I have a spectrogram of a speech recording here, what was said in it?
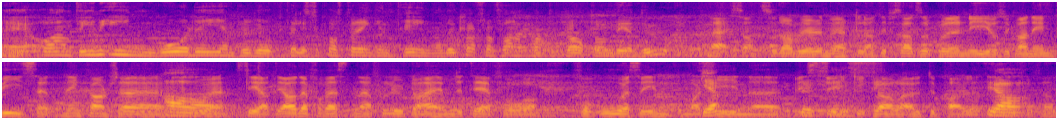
Eh, och antingen ingår det i en produkt eller så kostar det ingenting. Och det är klart som fan att man inte pratar om det då. Nej, sant. Så då blir det mer till att det satsar på det nya och så kan en bisättning kanske ja. säga att ja, det är förresten är för lurt att ha MDT för att få OS in på maskin ja, hvis du inte klarar autopilot. Ja, och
